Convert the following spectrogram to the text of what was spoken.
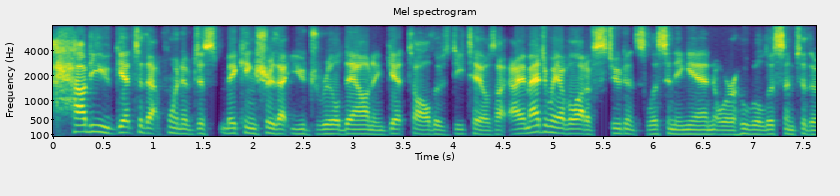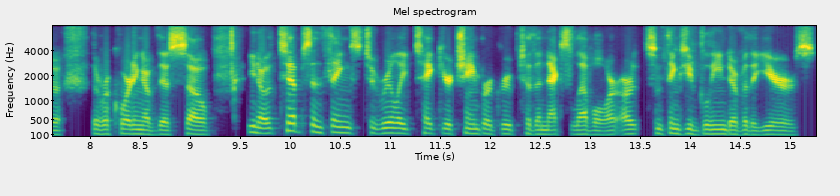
how do you get to that point of just making sure that you drill down and get to all those details? I, I, imagine we have a lot of students listening in or who will listen to the, the recording of this. So, you know, tips and things to really take your chamber group to the next level or, or some things you've gleaned over the years.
